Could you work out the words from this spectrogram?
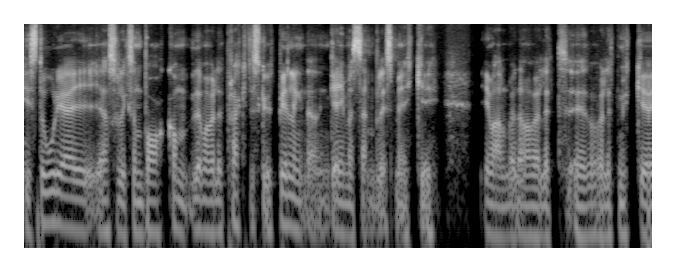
historia i, alltså liksom bakom. Det var väldigt praktisk utbildning, den Game Assembly som jag gick i, i Malmö. Det var, väldigt, det var väldigt mycket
